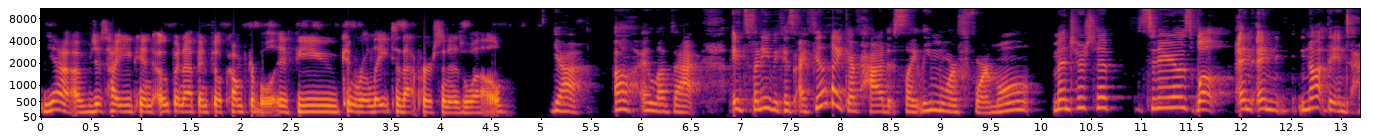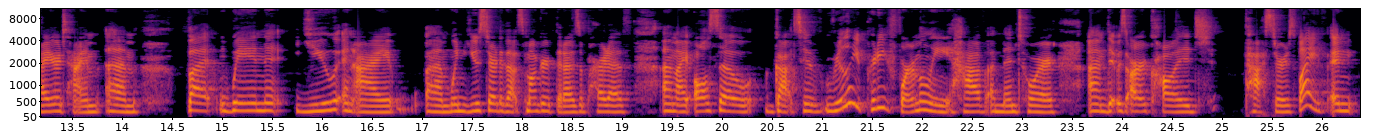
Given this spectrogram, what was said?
yeah of just how you can open up and feel comfortable if you can relate to that person as well. Yeah. Oh i love that. It's funny because i feel like i've had slightly more formal mentorship scenarios. Well and and not the entire time um but when you and I, um, when you started that small group that I was a part of, um, I also got to really pretty formally have a mentor um, that was our college pastor's wife and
